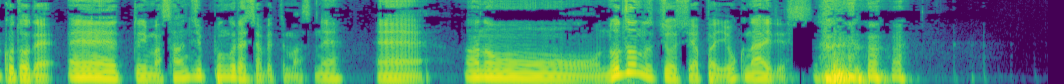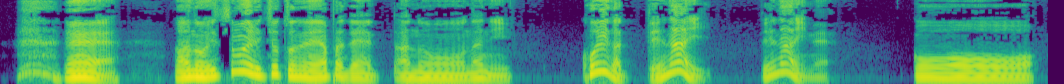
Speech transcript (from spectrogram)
ということで、えーっと、今30分ぐらい喋ってますね。ええあのー喉の調子やっぱり良くないです。ええあの、いつもよりちょっとね、やっぱりね、あのー何？声が出ない。出ないね。こう、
